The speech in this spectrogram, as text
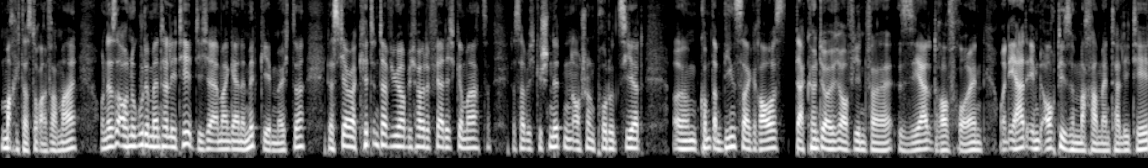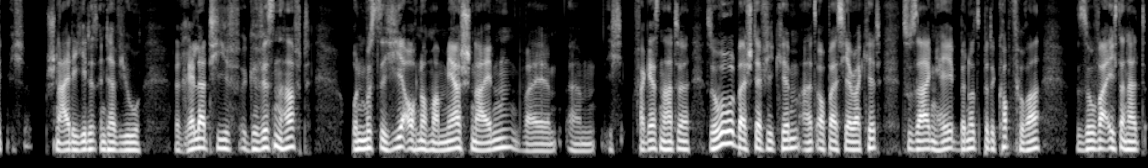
mache ich das doch einfach mal. Und das ist auch eine gute Mentalität, die ich ja immer gerne mitgeben möchte. Das Sierra Kid Interview habe ich heute fertig gemacht. Das habe ich geschnitten, auch schon produziert. Ähm, kommt am Dienstag raus. Da könnt ihr euch auf jeden Fall sehr drauf freuen. Und er hat eben auch diese Machermentalität. Ich schneide jedes Interview relativ gewissenhaft und musste hier auch noch mal mehr schneiden, weil ähm, ich vergessen hatte, sowohl bei Steffi Kim als auch bei Sierra Kid zu sagen, hey, benutzt bitte Kopfhörer. So war ich dann halt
